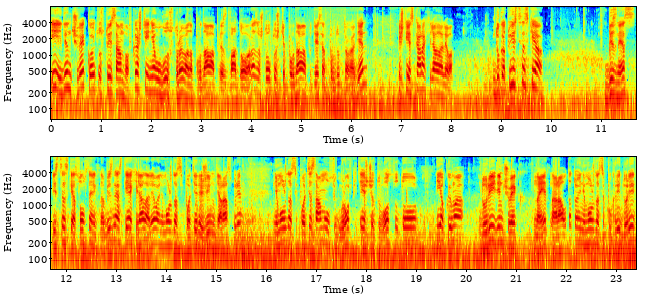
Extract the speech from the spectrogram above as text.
и един човек, който стои сам в къщи и него го устройва да продава през 2 долара, защото ще продава по 10 продукта на ден и ще изкара 1000 лева. Докато истинския бизнес, истинския собственик на бизнес, тия 1000 лева не може да си плати режимните разходи, не може да си плати само осигуровките, счетоводството и ако има дори един човек наед на работа, той не може да се покри дори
